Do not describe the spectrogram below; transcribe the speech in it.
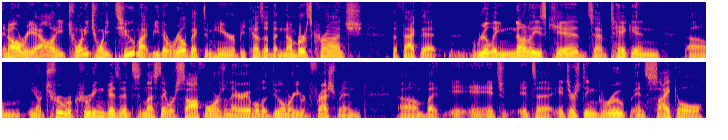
in all reality, 2022 might be the real victim here because of the numbers crunch, the fact that really none of these kids have taken um, you know true recruiting visits unless they were sophomores when they were able to do them or even freshmen. Um, but it, it's it's a interesting group and cycle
